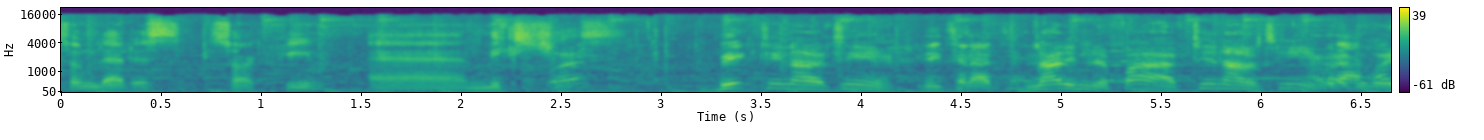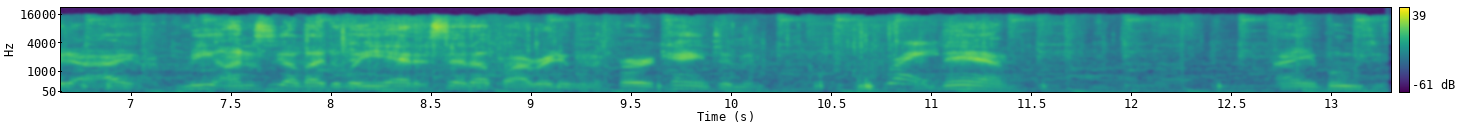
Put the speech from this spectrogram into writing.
some lettuce, sour cream, and mixed cheese. Big 10 out of 10. Big 10 out of 10. Not even a 5, 10 out of 10. I like the way that I, me, honestly, I like the way he had it set up already when it first came to me. Right. Damn, I ain't bougie.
